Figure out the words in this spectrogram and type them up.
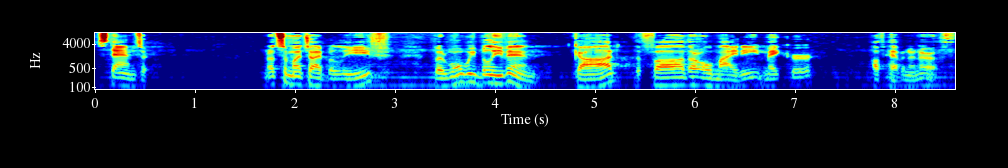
stanza. Not so much I believe, but what we believe in. God, the Father Almighty, maker of heaven and earth.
